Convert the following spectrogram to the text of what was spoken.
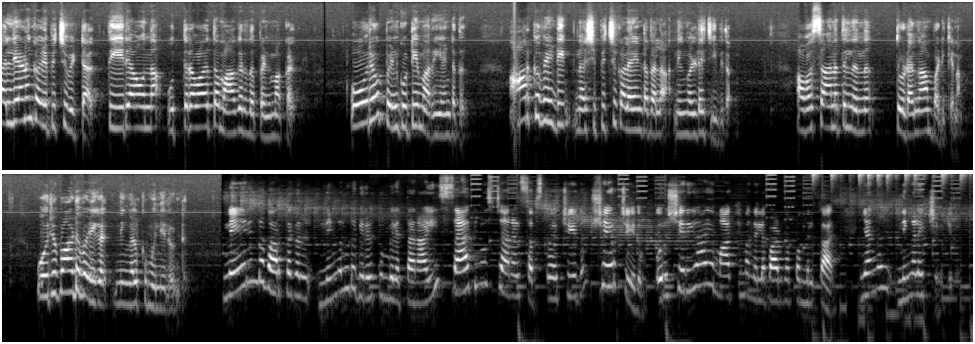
കല്യാണം കഴിപ്പിച്ചു വിട്ടാൽ തീരാവുന്ന ഉത്തരവാദിത്തമാകരുത് പെൺമക്കൾ. ഓരോ പെൺകുട്ടിയും അറിയേണ്ടത് ആർക്കു വേണ്ടിയും നശിപ്പിച്ചു കളയേണ്ടതല്ല നിങ്ങളുടെ ജീവിതം. അവസാനത്തിൽ നിന്ന് തുടങ്ങാൻ പഠിക്കണം. ഒരുപാട് വഴികൾ നിങ്ങൾക്ക് മുന്നിലുണ്ട്. നേരിന്റെ വാർത്തകൾ നിങ്ങളുടെ വിരൽത്തുമ്പിലെത്താനായി സാഗ് ന്യൂസ് ചാനൽ സബ്സ്ക്രൈബ് ചെയ്തും ഷെയർ ചെയ്തും ഒരു ശരിയായ മാധ്യമ നിലപാടിനൊപ്പം നിൽക്കാൻ ഞങ്ങൾ നിങ്ങളെ ക്ഷണിക്കുന്നു.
